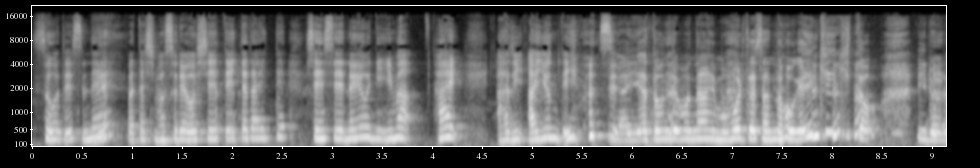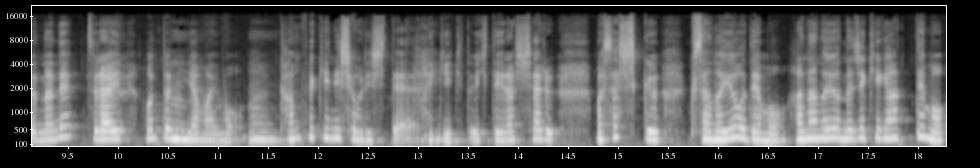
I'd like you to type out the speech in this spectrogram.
そうですね。ね。私もそれを教えていただいて先生のように今はい。歩歩んでいます。いやいやとんでもない。もう森田さんの方が生き生きと いろいろなね辛い本当に病もうん。完璧に勝利して生き生きと生きていらっしゃる、まさしく草のようでも花のような時期があっても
